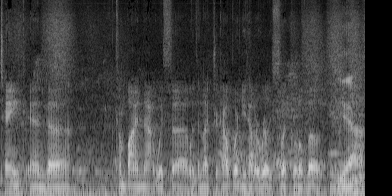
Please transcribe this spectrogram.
tank and uh, combine that with uh, with an electric outboard, and you'd have a really slick little boat. you know. yeah,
